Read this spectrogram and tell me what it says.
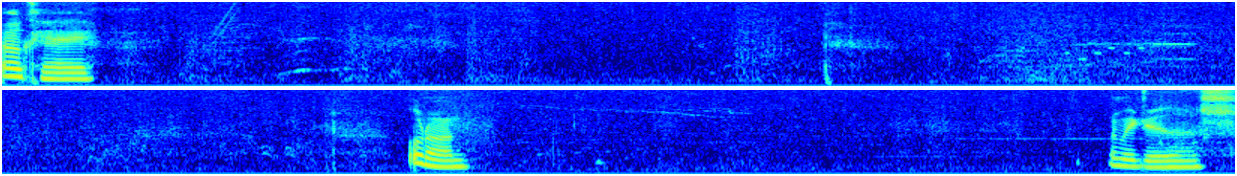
Okay. Hold on. Let me do this.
